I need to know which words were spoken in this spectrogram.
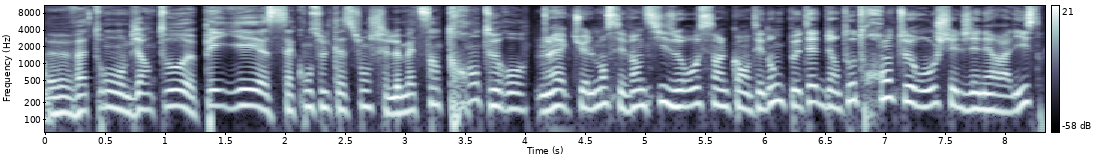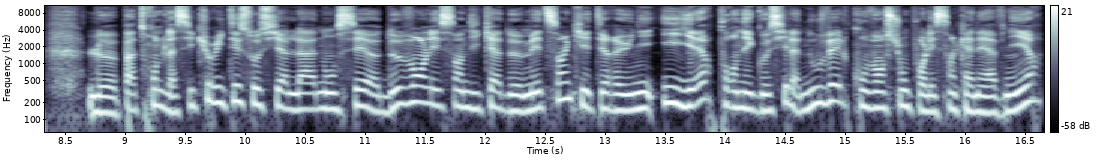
Euh, Va-t-on bientôt payer sa consultation chez le médecin 30 euros? Ouais, actuellement, c'est 26,50 euros et donc peut-être bientôt 30 euros chez le généraliste. Le patron de la sécurité sociale l'a annoncé devant les syndicats de médecins qui étaient réunis hier pour négocier la nouvelle convention pour les cinq années à venir.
